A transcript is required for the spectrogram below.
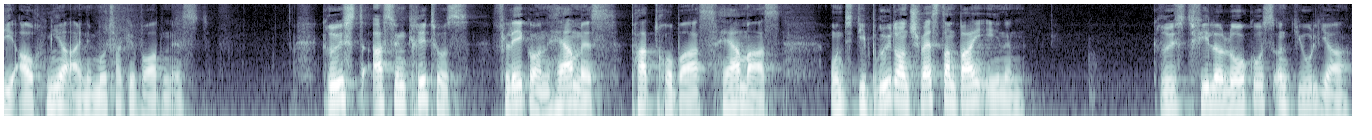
die auch mir eine Mutter geworden ist. Grüßt Asynkritus, Phlegon, Hermes, Patrobas, Hermas und die Brüder und Schwestern bei ihnen. Grüßt Philologus und Julia,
